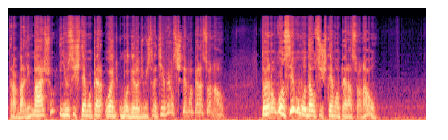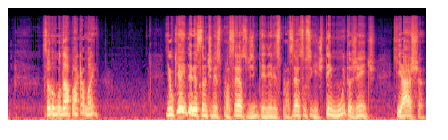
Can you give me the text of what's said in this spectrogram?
trabalha embaixo e o sistema o modelo administrativo é o sistema operacional. Então eu não consigo mudar o sistema operacional se eu não mudar a placa-mãe. E o que é interessante nesse processo, de entender nesse processo, é o seguinte: tem muita gente que acha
